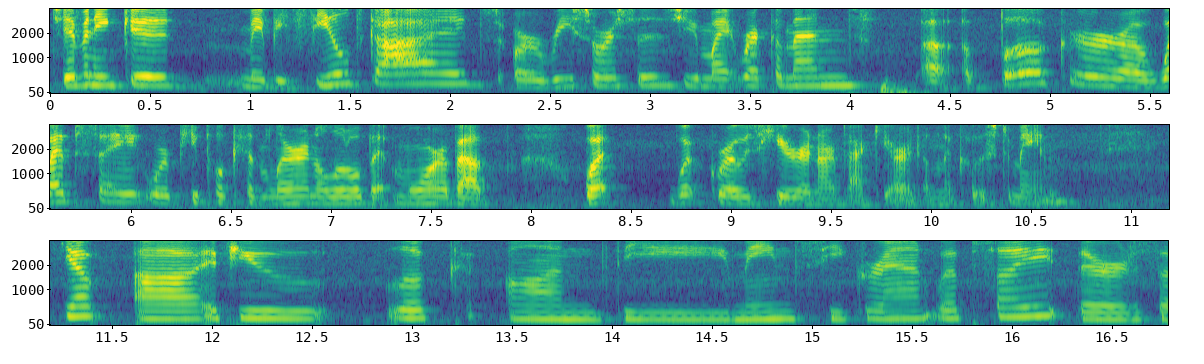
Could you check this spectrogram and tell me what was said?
do you have any good maybe field guides or resources you might recommend? A, a book or a website where people can learn a little bit more about what what grows here in our backyard on the coast of Maine. Yep. Uh, if you look on the Maine Sea Grant website, there's uh,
